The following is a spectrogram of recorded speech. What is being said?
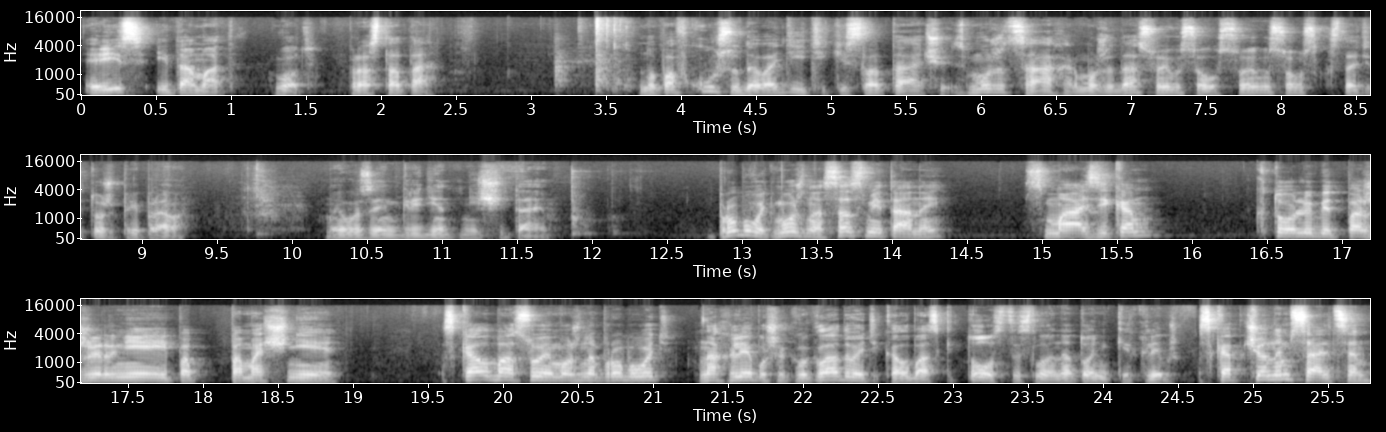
рис и томат. Вот, простота. Но по вкусу доводите кислота, может сахар, может, да, соевый соус. Соевый соус, кстати, тоже приправа. Мы его за ингредиент не считаем. Пробовать можно со сметаной, с мазиком, кто любит пожирнее и помощнее. С колбасой можно пробовать. На хлебушек выкладывайте колбаски, толстый слой, на тоненьких хлебушек. С копченым сальцем,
